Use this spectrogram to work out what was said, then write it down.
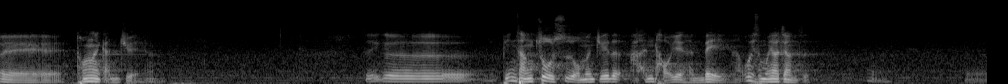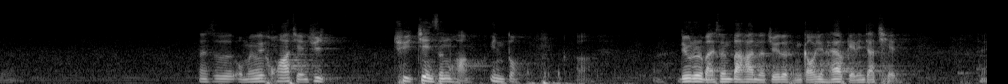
呃，同样的感觉。这个平常做事，我们觉得很讨厌、很累，为什么要这样子？但是我们会花钱去。去健身房运动，啊，流了满身大汗的，觉得很高兴，还要给人家钱，嗯，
